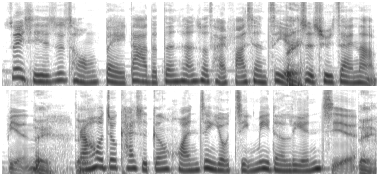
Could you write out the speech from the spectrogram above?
所以其实是从北大的登山社才发现自己的志趣在那边，对，对，然后就开始跟环境有紧密的连结，对。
